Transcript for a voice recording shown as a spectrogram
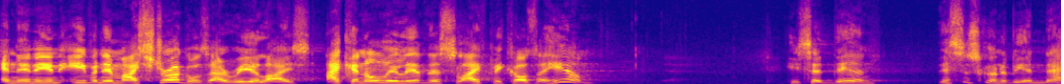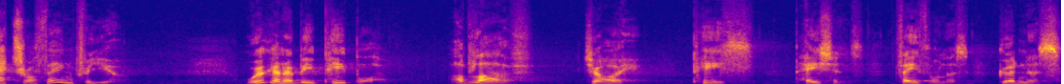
and then in, even in my struggles, I realized I can only live this life because of Him. He said, then this is going to be a natural thing for you. We're going to be people of love, joy, peace, patience, faithfulness, goodness,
